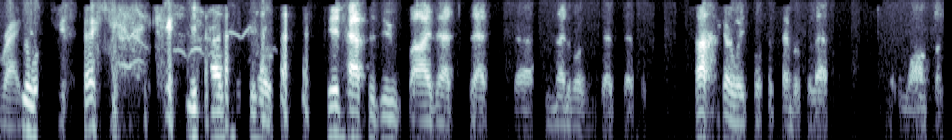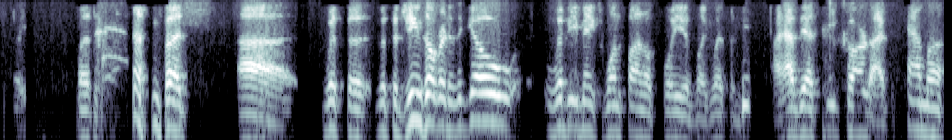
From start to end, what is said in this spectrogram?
right, right. you have to, did have to do buy that that uh, night of the that that. Ah, I gotta wait till September for that. Long fucking wait. But but uh, with the with the jeans all ready to go, Libby makes one final plea of like, listen, I have the SD card, I have the camera,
